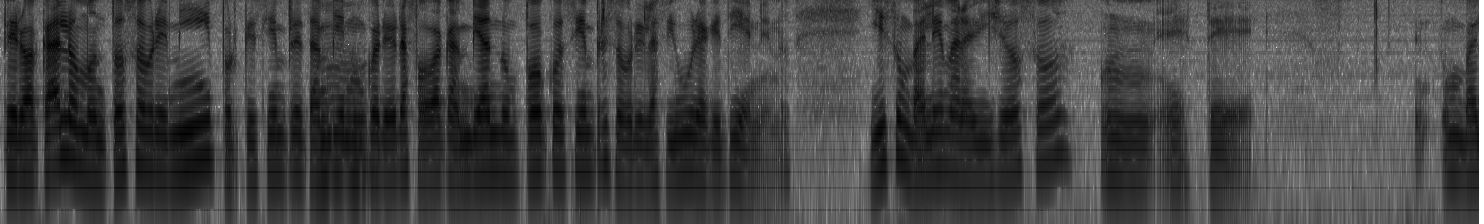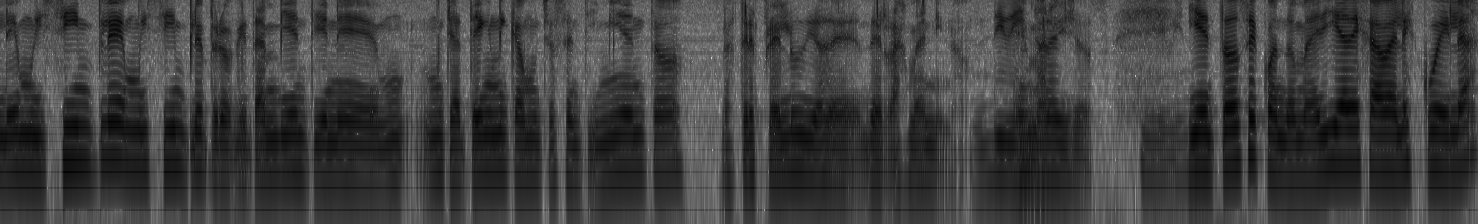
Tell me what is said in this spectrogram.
Pero acá lo montó sobre mí porque siempre también un coreógrafo va cambiando un poco siempre sobre la figura que tiene, ¿no? Y es un ballet maravilloso, un, este, un ballet muy simple, muy simple, pero que también tiene mu- mucha técnica, mucho sentimiento. Los tres preludios de, de Rachmaninoff. Es maravilloso. Divino. Y entonces cuando María dejaba la escuela,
